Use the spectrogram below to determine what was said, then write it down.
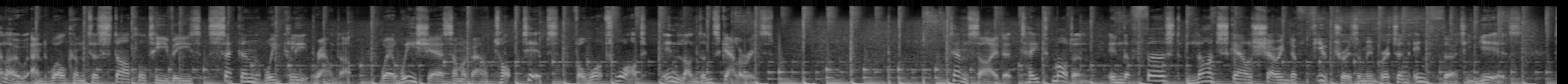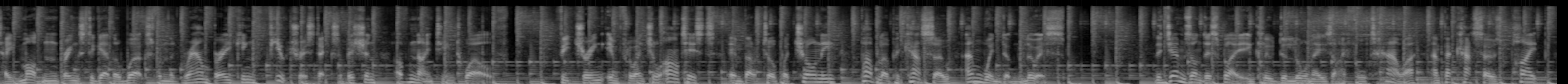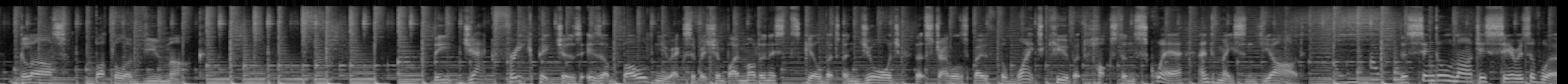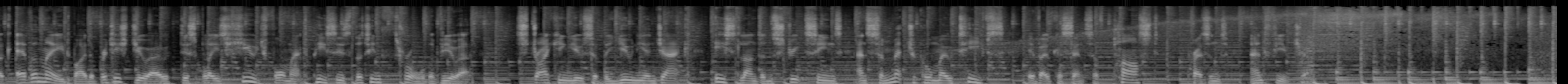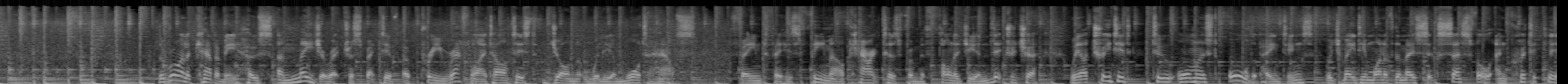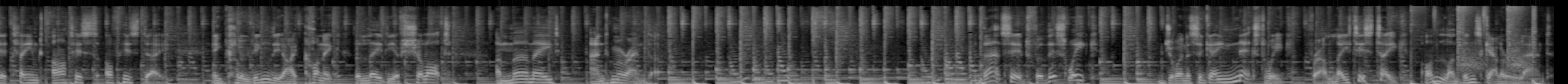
Hello and welcome to Startle TV's second weekly roundup, where we share some of our top tips for what's what in London's galleries. Thameside at Tate Modern in the first large-scale showing of futurism in Britain in 30 years. Tate Modern brings together works from the groundbreaking Futurist exhibition of 1912, featuring influential artists Umberto Boccioni, Pablo Picasso and Wyndham Lewis. The gems on display include Delaunay's Eiffel Tower and Picasso's pipe, glass, bottle of Vieux Marc. The Jack Freak Pictures is a bold new exhibition by modernists Gilbert and George that straddles both the White Cube at Hoxton Square and Mason's Yard. The single largest series of work ever made by the British duo displays huge format pieces that enthrall the viewer. Striking use of the Union Jack, East London street scenes, and symmetrical motifs evoke a sense of past, present, and future. The Royal Academy hosts a major retrospective of pre Raphaelite artist John William Waterhouse. Famed for his female characters from mythology and literature, we are treated to almost all the paintings which made him one of the most successful and critically acclaimed artists of his day, including the iconic The Lady of Shalott, A Mermaid, and Miranda. That's it for this week. Join us again next week for our latest take on London's gallery Galleryland.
